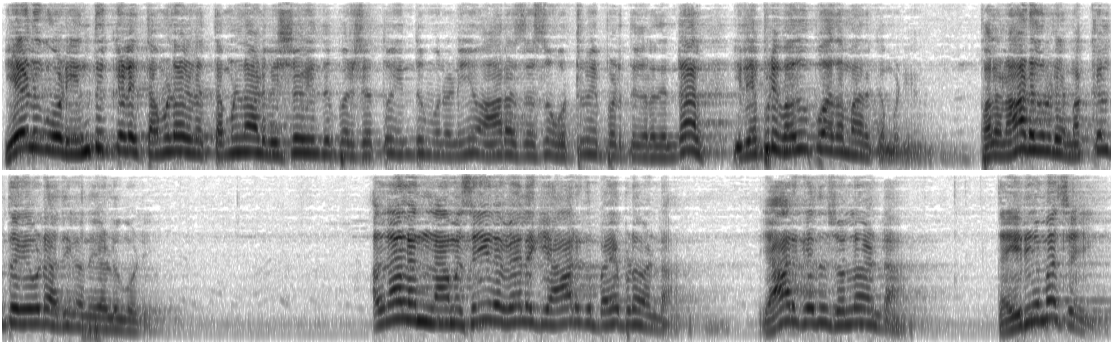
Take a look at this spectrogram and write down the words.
ஏழு கோடி இந்துக்களை தமிழக தமிழ்நாடு விஸ்வ இந்து பரிஷத்தும் இந்து முன்னணியும் ஆர்எஸ்எஸும் ஒற்றுமைப்படுத்துகிறது என்றால் இது எப்படி வகுப்புவாதமாக இருக்க முடியும்? பல நாடுகளுடைய மக்கள் தொகையை விட அதிகம் அந்த ஏழு கோடி. அதனால நாம செய்யற வேலைக்கு யாருக்கும் பயப்பட வேண்டாம். யாருக்கு எதுவும் சொல்ல வேண்டாம். தைரியமா செய்.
